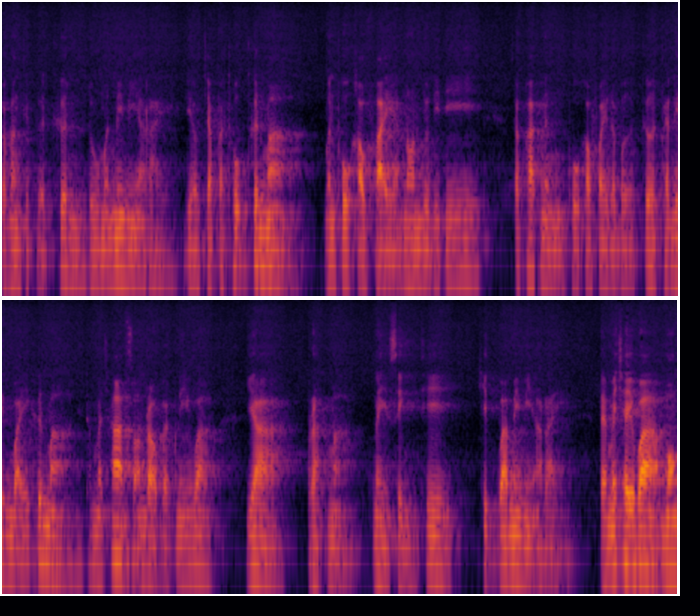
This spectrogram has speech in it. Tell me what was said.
กำลังจะเกิดขึ้น ดูเหมือนไม่มีอะไร เดี๋ยวจะปะทุขึ้นมา เหมือนภูเขาไฟนอนอยู่ดีๆ สักพักหนึ่งภูเขาไฟระเบิด เกิดแผ่นดินไหวขึ้นมา ธรรมชาติสอนเราแบบนี้ว่า อย่าประมาทในสิ่งที่คิดว่าไม่มีอะไร แต่ไม่ใช่ว่ามอง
